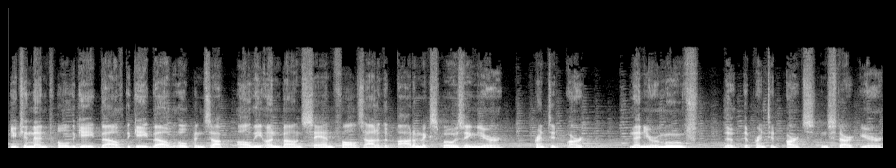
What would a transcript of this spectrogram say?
you can then pull the gate valve. The gate valve opens up, all the unbound sand falls out of the bottom, exposing your printed part. And then you remove the, the printed parts and start your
